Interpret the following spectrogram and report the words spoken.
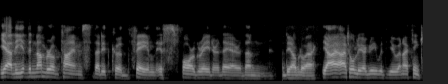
Yeah, the the number of times that it could fail is far greater there than Diablo Act. Yeah, I, I totally agree with you, and I think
